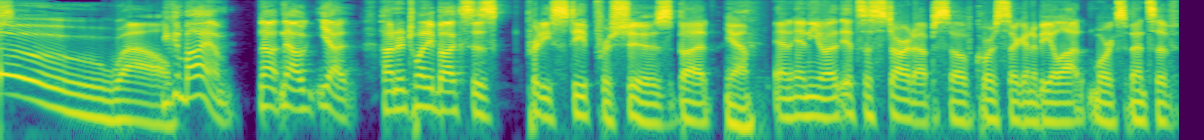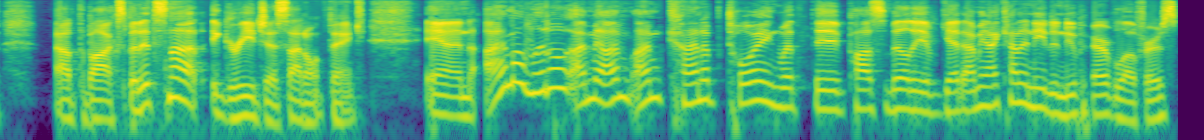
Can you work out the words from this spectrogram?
Oh wow! You can buy them now. Now, yeah, 120 bucks is pretty steep for shoes, but yeah, and and you know it's a startup, so of course they're going to be a lot more expensive out the box. But it's not egregious, I don't think. And I'm a little, I mean, I'm I'm kind of toying with the possibility of getting. I mean, I kind of need a new pair of loafers.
